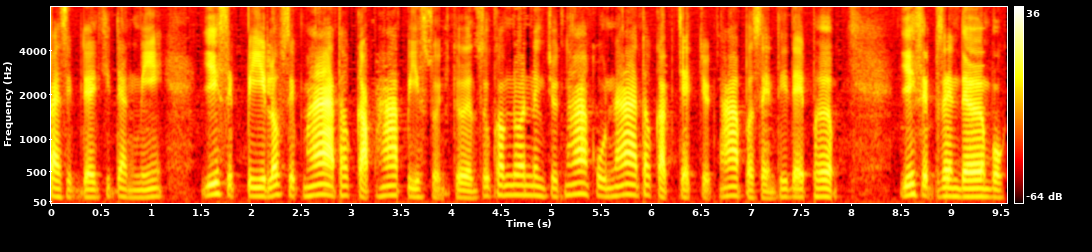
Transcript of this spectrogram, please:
180 เดือนคิดดังนี้ 20 ปีลบ15 เท่ากับ 5 ปีส่วนเกิน สูตรคำนวณ 1.5 คูณ 5 เท่ากับ 7.5%ที่ได้เพิ่ม 20%เดิมบวก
